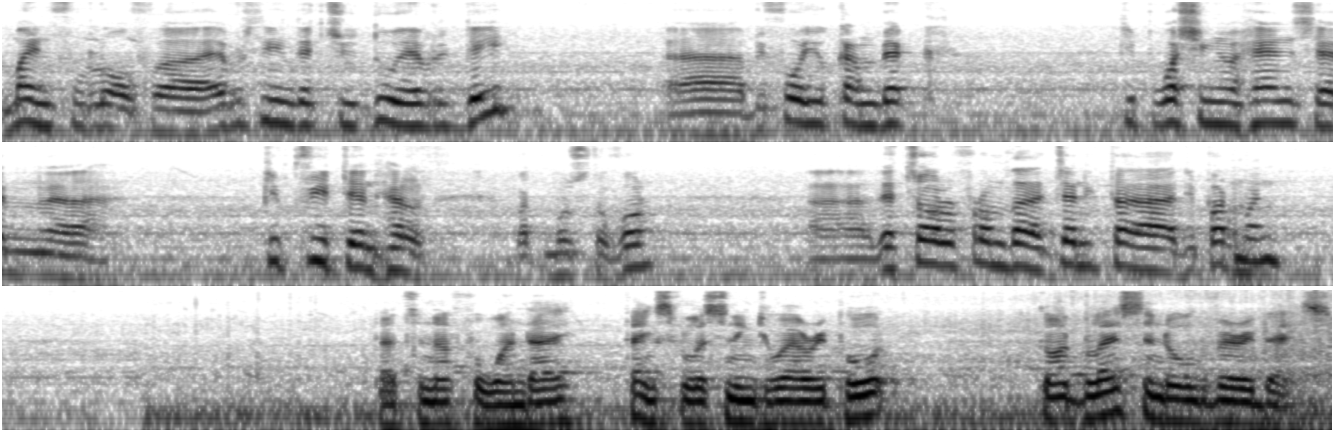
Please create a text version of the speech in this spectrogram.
mindful of uh, everything that you do every day. Before you come back, keep washing your hands and keep fit and health. But most of all, uh, that's all from the janitor department. That's enough for one day. Thanks for listening to our report. God bless and all the very best.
